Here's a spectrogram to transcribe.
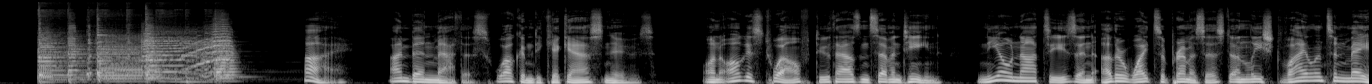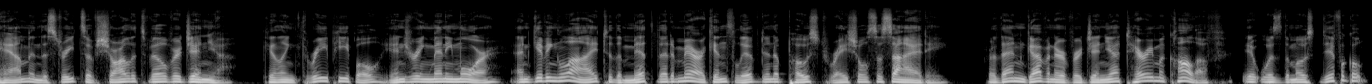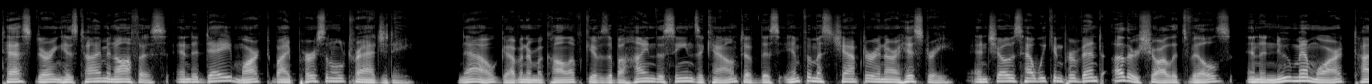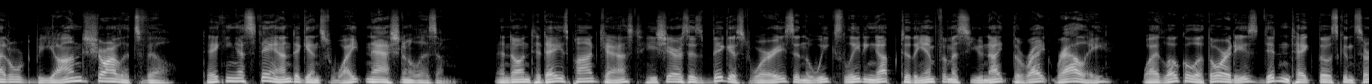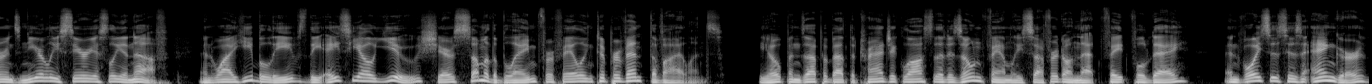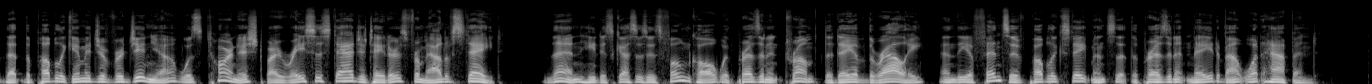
Hi, I'm Ben Mathis. Welcome to Kick Ass News. On August 12, 2017, neo Nazis and other white supremacists unleashed violence and mayhem in the streets of Charlottesville, Virginia killing three people, injuring many more, and giving lie to the myth that Americans lived in a post racial society. For then Governor of Virginia, Terry McAuliffe, it was the most difficult test during his time in office and a day marked by personal tragedy. Now, Governor McAuliffe gives a behind the scenes account of this infamous chapter in our history and shows how we can prevent other Charlottesvilles in a new memoir titled Beyond Charlottesville Taking a Stand Against White Nationalism. And on today's podcast, he shares his biggest worries in the weeks leading up to the infamous Unite the Right rally, why local authorities didn't take those concerns nearly seriously enough, and why he believes the ACLU shares some of the blame for failing to prevent the violence. He opens up about the tragic loss that his own family suffered on that fateful day and voices his anger that the public image of Virginia was tarnished by racist agitators from out of state. Then he discusses his phone call with President Trump the day of the rally and the offensive public statements that the president made about what happened.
